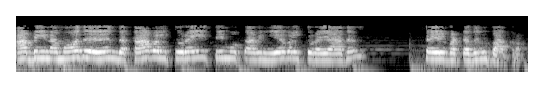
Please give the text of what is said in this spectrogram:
அப்படின்னும் போது இந்த காவல்துறை திமுகவின் ஏவல் துறையாக செயல்பட்டதுன்னு பாக்குறோம்.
